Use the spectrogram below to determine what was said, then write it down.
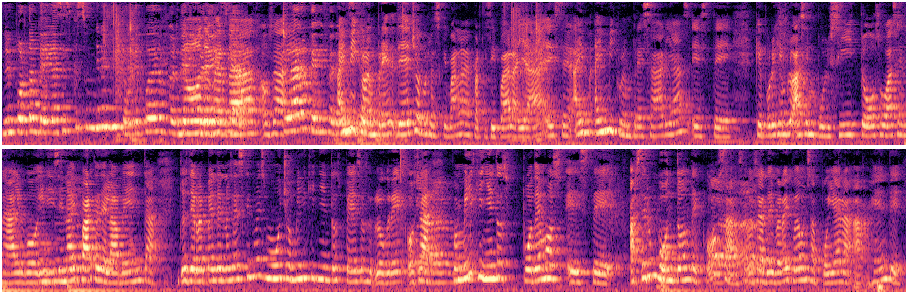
No importa aunque digas, es que es un granito, ¿qué puede hacer No, de verdad, o sea, claro que hay diferencia. Hay microempresas, de hecho, pues los que van a participar allá, este, hay, hay microempresarias, este, que por ejemplo hacen pulsitos o hacen algo y dicen, hay parte de la venta Entonces de repente no es que no es mucho, 1500 pesos logré, o sea, con 1500 podemos este, hacer un montón de cosas, o sea, de verdad podemos apoyar a, gente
